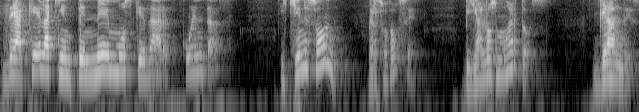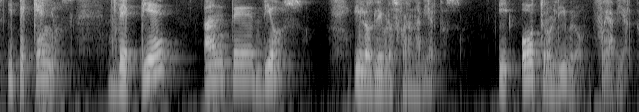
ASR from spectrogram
de aquel a quien tenemos que dar cuentas. ¿Y quiénes son? Verso 12. Vi a los muertos, grandes y pequeños, de pie ante Dios. Y los libros fueron abiertos. Y otro libro fue abierto,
